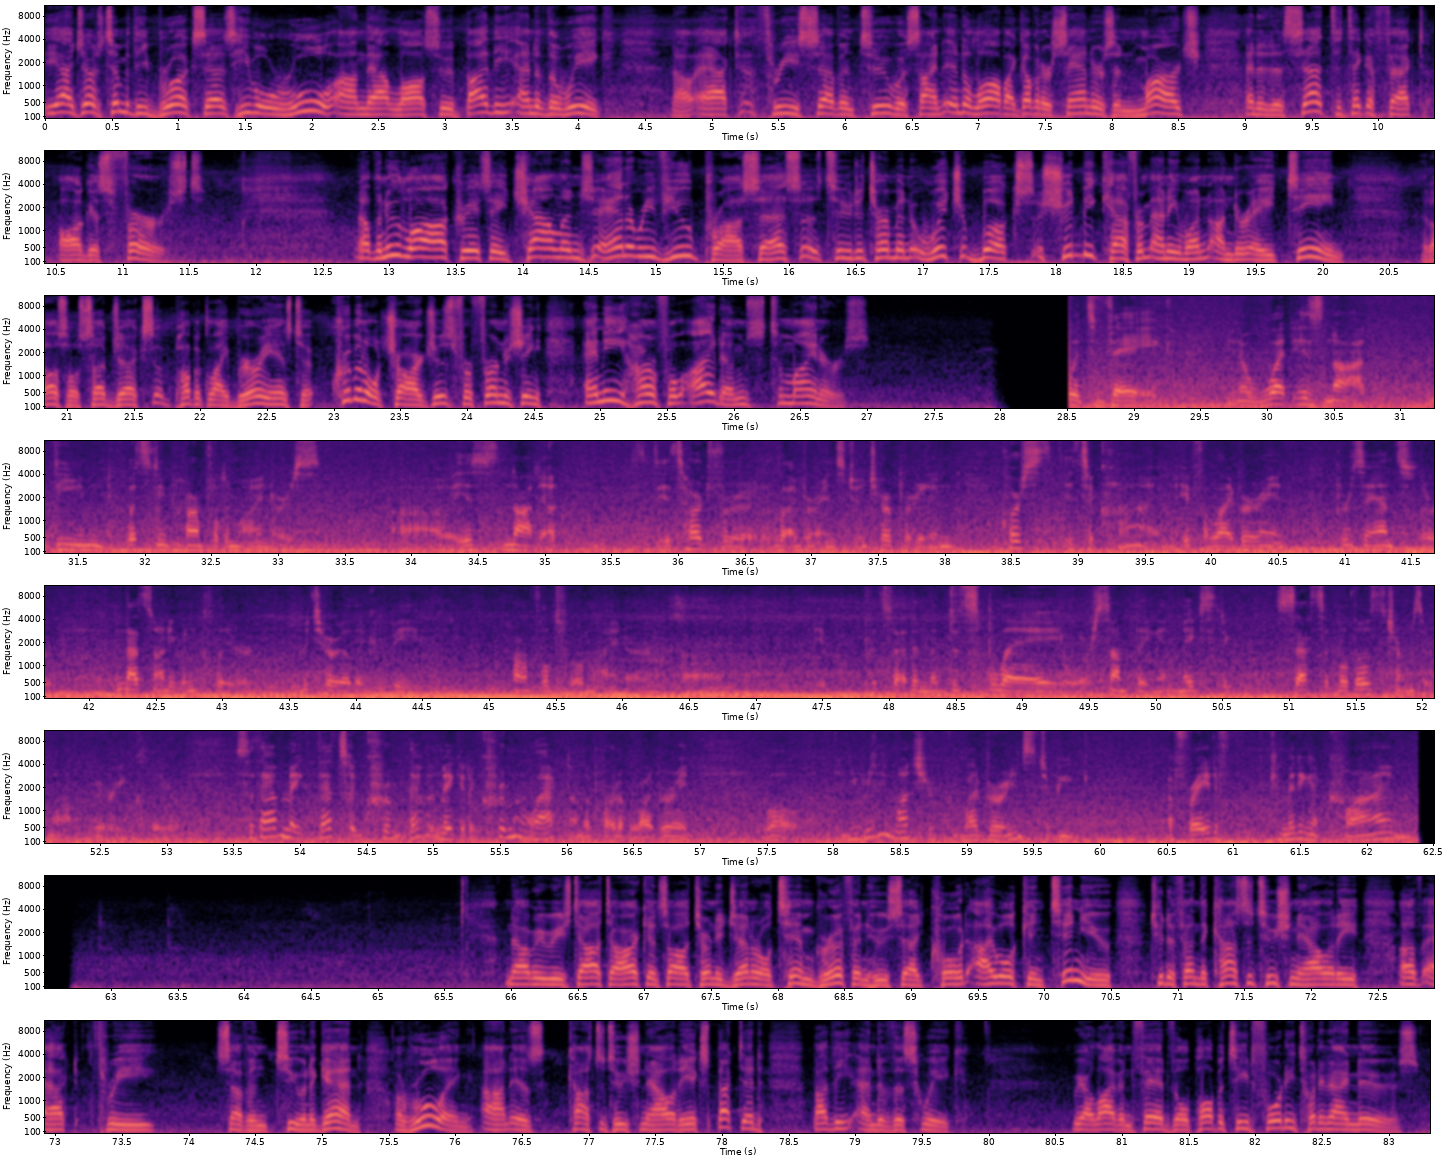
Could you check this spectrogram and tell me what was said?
Yeah, Judge Timothy Brooks says he will rule on that lawsuit by the end of the week. Now, Act 372 was signed into law by Governor Sanders in March, and it is set to take effect August 1st. Now, the new law creates a challenge and a review process to determine which books should be kept from anyone under 18. It also subjects public librarians to criminal charges for furnishing any harmful items to minors. It's vague. Know, what is not deemed, what's deemed harmful to minors uh, is not a, it's hard for librarians to interpret it. And of course, it's a crime if a librarian presents, or, and that's not even clear, material that could be harmful to a minor. Um, it puts that in the display or something and makes it accessible. Those terms are not very clear. So that make that's a that would make it a criminal act on the part of a librarian. Well, you really want your librarians to be afraid of committing a crime? Now we reached out to Arkansas Attorney General Tim Griffin, who said, quote, I will continue to defend the constitutionality of Act 372. And again, a ruling on its constitutionality expected by the end of this week. We are live in Fayetteville. Paul Petit, 4029 News.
